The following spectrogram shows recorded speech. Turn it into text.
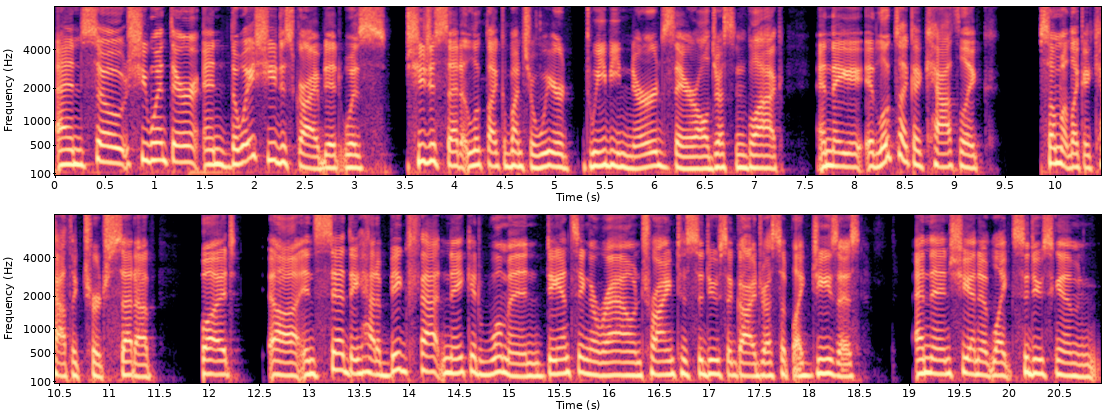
And so she went there, and the way she described it was she just said it looked like a bunch of weird dweeby nerds there, all dressed in black, and they it looked like a Catholic, somewhat like a Catholic church setup, but uh, instead, they had a big, fat, naked woman dancing around trying to seduce a guy dressed up like Jesus. And then she ended up like seducing him and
